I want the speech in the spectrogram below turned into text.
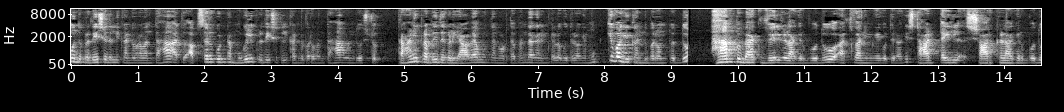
ಒಂದು ಪ್ರದೇಶದಲ್ಲಿ ಕಂಡುಬರುವಂತಹ ಅಥವಾ ಅಪ್ಸರಗೊಂಡ ಮುಗುಳಿ ಪ್ರದೇಶದಲ್ಲಿ ಕಂಡುಬರುವಂತಹ ಒಂದಷ್ಟು ಪ್ರಾಣಿ ಪ್ರಭೇದಗಳು ಯಾವ್ಯಾವು ಅಂತ ನೋಡ್ತಾ ಬಂದಾಗ ನಿಮ್ಗೆಲ್ಲ ಗೊತ್ತಿರೋ ಹಾಗೆ ಮುಖ್ಯವಾಗಿ ಕಂಡು ಬರುವಂಥದ್ದು ಹ್ಯಾಂಪ್ ಬ್ಯಾಕ್ ವೇಲ್ಗಳಾಗಿರ್ಬೋದು ಅಥವಾ ನಿಮಗೆ ಗೊತ್ತಿರೋ ಹಾಗೆ ಸ್ಟಾರ್ ಟೈಲ್ ಶಾರ್ಕ್ಗಳಾಗಿರ್ಬೋದು,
